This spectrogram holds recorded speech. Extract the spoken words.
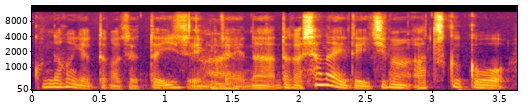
こんなふうにやった方が絶対いいぜみたいな、だから社内で一番熱くこう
